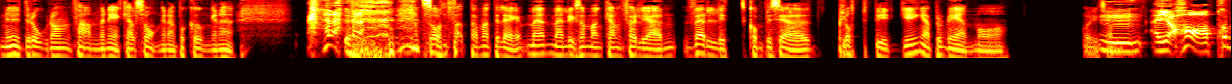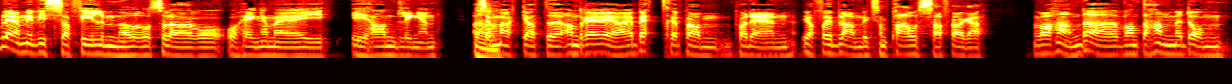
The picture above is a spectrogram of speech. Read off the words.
nu drog de fan med ner kalsongerna på kungen här. Sånt fattar man inte längre. Men, men liksom man kan följa en väldigt komplicerad plottbygge, inga problem. Och, och liksom, Mm, jag har problem i vissa filmer och sådär och, och hänga med i, i handlingen. Alltså Ja. jag märker att uh, Andrea är bättre på, på det än... Jag får ibland liksom pausa och fråga. Var han där? Var inte han med dem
